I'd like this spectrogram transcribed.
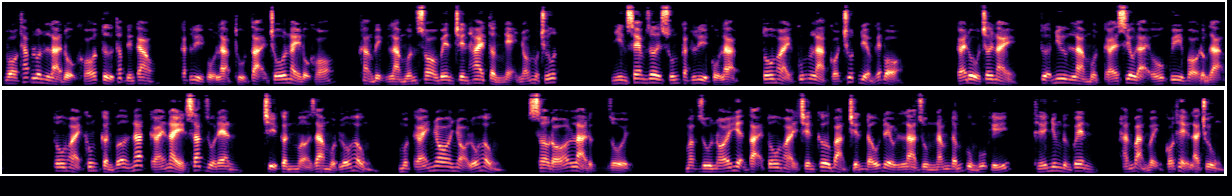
bò tháp luôn là độ khó từ thấp đến cao, cắt lì cổ lạp thủ tại chỗ này độ khó, khẳng định là muốn so bên trên hai tầng nhẹ nhõm một chút nhìn xem rơi xuống cắt lì cổ lạp, tô hoài cũng là có chút điểm ghét bỏ. Cái đồ chơi này, tựa như là một cái siêu đại ố quy vỏ đồng dạng. Tô hoài không cần vỡ nát cái này sát rùa đen, chỉ cần mở ra một lỗ hổng, một cái nho nhỏ lỗ hổng, sau đó là được rồi. Mặc dù nói hiện tại tô hoài trên cơ bản chiến đấu đều là dùng nắm đấm cùng vũ khí, thế nhưng đừng quên, hắn bản mệnh có thể là trùng.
